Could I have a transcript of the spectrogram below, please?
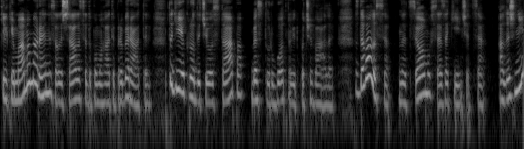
тільки мама Марини залишалася допомагати прибирати, тоді як родичі Остапа безтурботно відпочивали. Здавалося, на цьому все закінчиться. Але ж ні.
